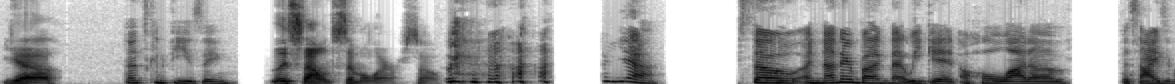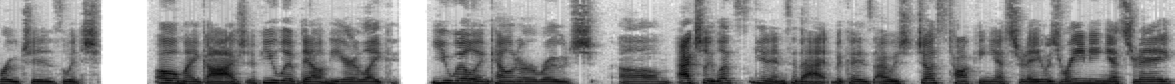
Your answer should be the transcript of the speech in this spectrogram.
Yeah, That's confusing. they sound similar. So yeah. So another bug that we get a whole lot of, besides roaches, which, oh my gosh, if you live down here, like you will encounter a roach. Um, actually, let's get into that because I was just talking yesterday. It was raining yesterday.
